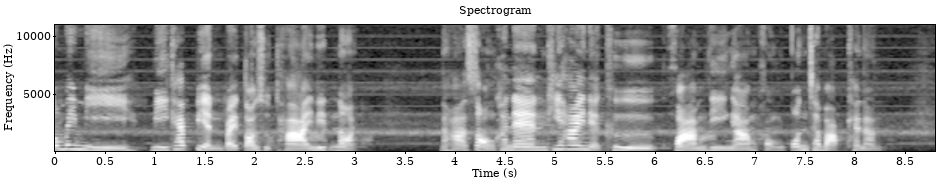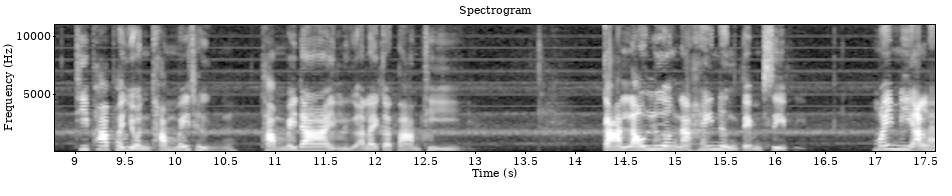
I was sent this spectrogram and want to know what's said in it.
ก็ไม่มีมีแค่เปลี่ยนไปตอนสุดท้ายนิดหน่อยนะคะสองคะแนนที่ให้เนี่ยคือความดีงามของต้นฉบับแค่นั้น ที่ภาพยนตร์ทำไม่ถึง ทำไม่ได้หรืออะไรก็ตามที การเล่าเรื่องนะให้หนึ่งเต็มสิบไม่มีอะไร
